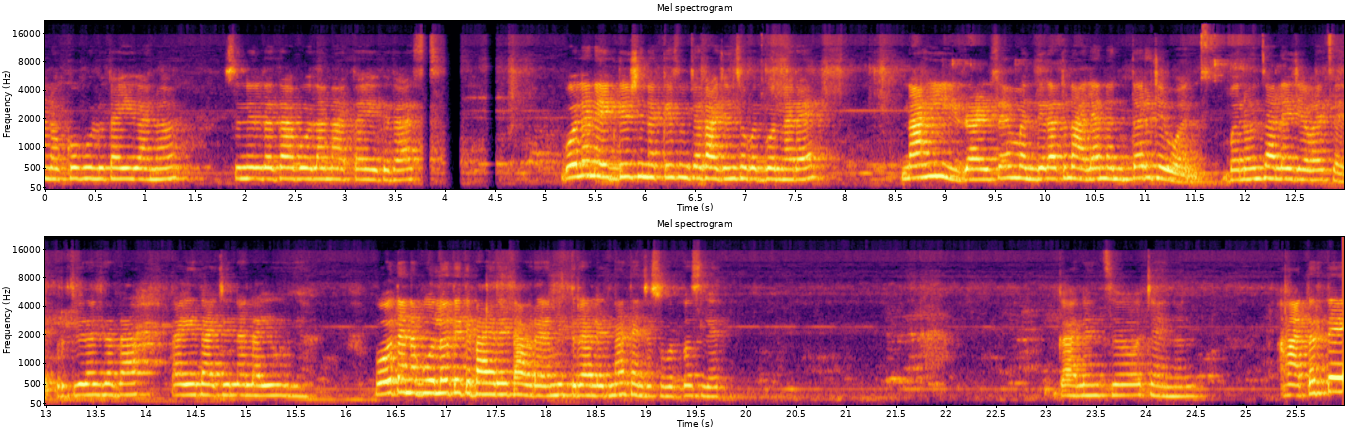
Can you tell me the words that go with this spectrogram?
नको बोलू ताई गाणं. सुनील दादा बोला ना आता एकदाच. बोले ना एक दिवशी नक्कीच तुमच्या दाजींसोबत बोलणार आहे. नाही जायचं आहे मंदिरातून आल्यानंतर जेवण. बनवून झालंय जेवायचं आहे पृथ्वीराज दादा ताई दाजींना लाईव्ह घ्या. हो त्यांना बोलवते ते बाहेर आहेत आवरे मित्र आलेत ना त्यांच्यासोबत बसलेत. गाण्यांचं चॅनल हां तर ते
